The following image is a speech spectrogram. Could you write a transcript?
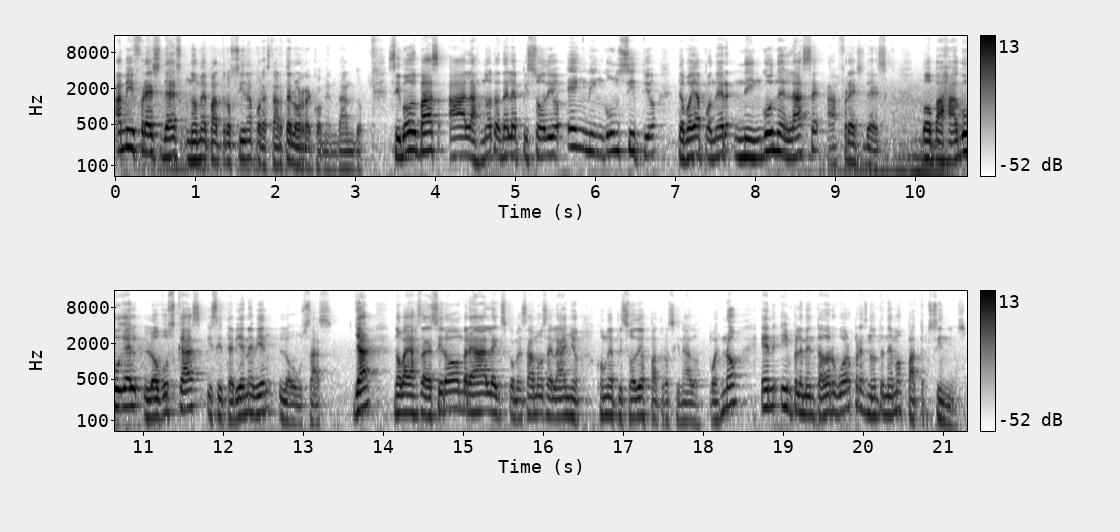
A mí Freshdesk no me patrocina por estártelo recomendando. Si vos vas a las notas del episodio, en ningún sitio te voy a poner ningún enlace a Freshdesk. Vos vas a Google, lo buscas y si te viene bien, lo usas. Ya, no vayas a decir, hombre, Alex, comenzamos el año con episodios patrocinados. Pues no, en Implementador WordPress no tenemos patrocinios.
